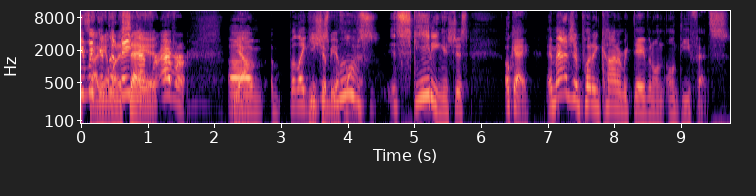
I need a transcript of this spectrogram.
that's, we I could didn't want to debate say that it. forever. Yeah. Um, but like He he, should be a Flyer. Skating is just okay. Imagine putting Connor McDavid on on defense.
